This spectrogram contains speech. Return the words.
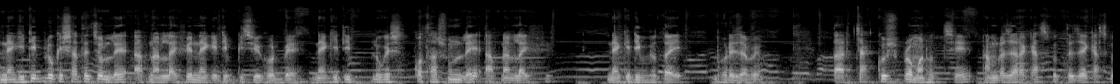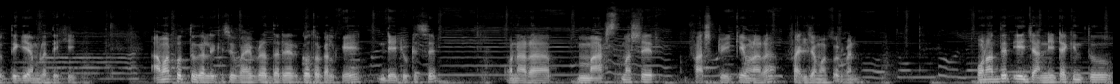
নেগেটিভ লোকের সাথে চললে আপনার লাইফে নেগেটিভ কিছুই ঘটবে। নেগেটিভ লোকের কথা শুনলে আপনার লাইফ নেগেটিভতায় ভরে যাবে। তার চাক্ষুষ প্রমাণ হচ্ছে, আমরা যারা কাজ করতে যাই, কাজ করতে গিয়ে আমরা দেখি। আমার পর্তুগালের কিছু ভাই ব্রাদারের গতকালকে ডেট উঠেছে। ওনারা মার্চ মাসের ফার্স্ট উইকে ওনারা ফাইল জমা করবেন। ওনাদের এই জার্নিটা কিন্তু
